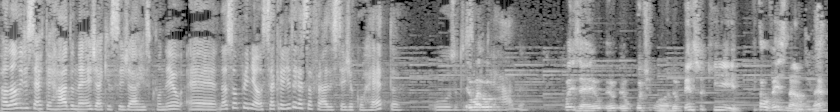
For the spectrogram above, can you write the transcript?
Falando de certo e errado, né, já que você já respondeu, é, na sua opinião, você acredita que essa frase esteja correta? O uso do eu, certo eu, e errado? Pois é, eu, eu, eu, continuando, eu penso que, que talvez não, né?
